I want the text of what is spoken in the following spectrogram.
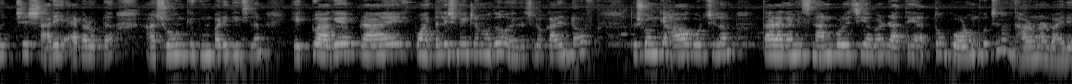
হচ্ছে সাড়ে এগারোটা আর সোহমকে ঘুম পাড়িয়ে দিয়েছিলাম। একটু আগে প্রায় পঁয়তাল্লিশ মিনিটের মতো হয়ে গেছিল কারেন্ট অফ তো সোহমকে হাওয়া করছিলাম। তার আগে আমি স্নান করেছি, আবার রাতে এত গরম করছে না ধারণার বাইরে।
